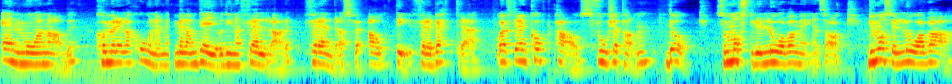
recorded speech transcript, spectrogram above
en månad kommer relationen mellan dig och dina föräldrar förändras för alltid för det bättre. Och efter en kort paus fortsätter han. Dock så måste du lova mig en sak. Du måste lova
